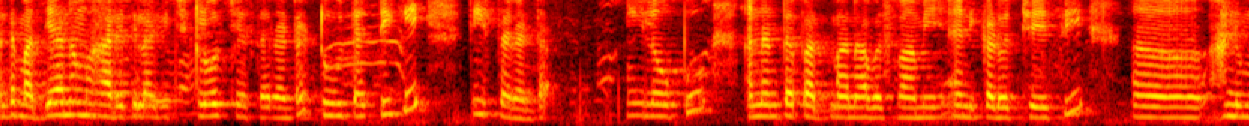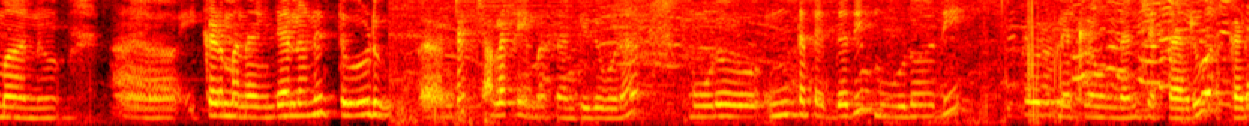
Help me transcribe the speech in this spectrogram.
అంటే మధ్యాహ్నం హారతి లాగా ఇచ్చి క్లోజ్ చేస్తారంట. టూ థర్టీకి తీస్తారంట. ఈలోపు అనంత పద్మనాభ స్వామి అండ్ ఇక్కడ వచ్చేసి హనుమాన్ ఇక్కడ మన ఇండియాలోనే తోడు అంటే చాలా ఫేమస్ అంటే ఇది కూడా. మూడో ఇంత పెద్దది మూడోది థర్డ్ ప్లేస్లో ఉందని చెప్పారు అక్కడ.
